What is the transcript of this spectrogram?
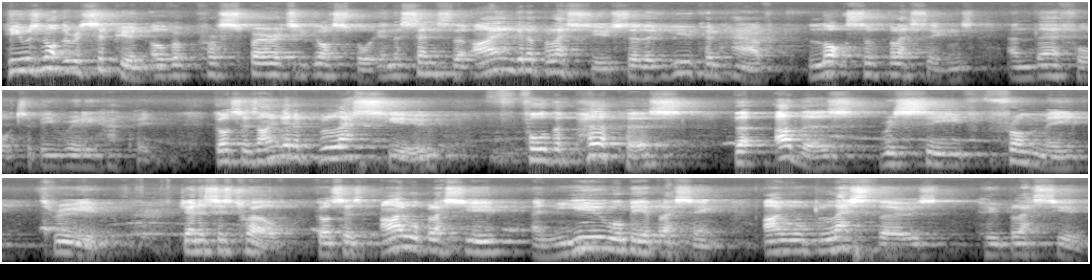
He was not the recipient of a prosperity gospel in the sense that I am going to bless you so that you can have lots of blessings and therefore to be really happy. God says, I'm going to bless you for the purpose that others receive from me through you. Genesis 12, God says, I will bless you and you will be a blessing. I will bless those who bless you.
